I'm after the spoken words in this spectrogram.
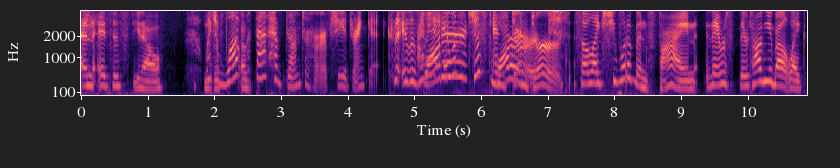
and it just you know, Which just- what uh, would that have done to her if she had drank it? Because it was I mean, water. it was just and water dirt. and dirt. So like she would have been fine. They were they were talking about like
